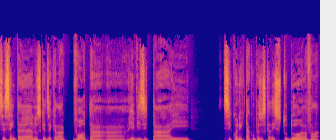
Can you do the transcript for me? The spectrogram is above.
60 anos, quer dizer que ela volta a revisitar e se conectar com pessoas que ela estudou, ela fala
